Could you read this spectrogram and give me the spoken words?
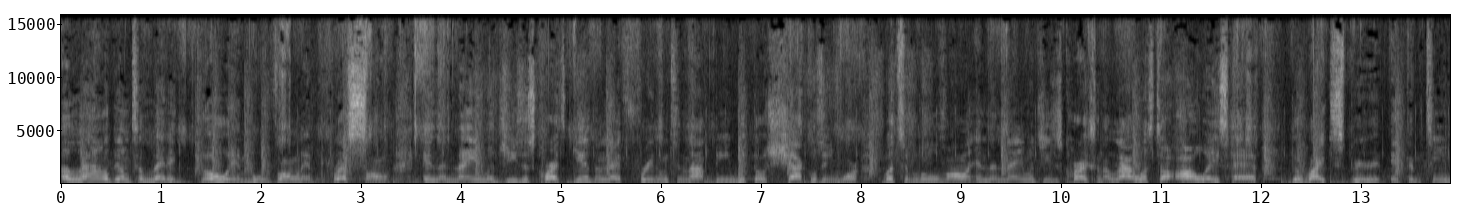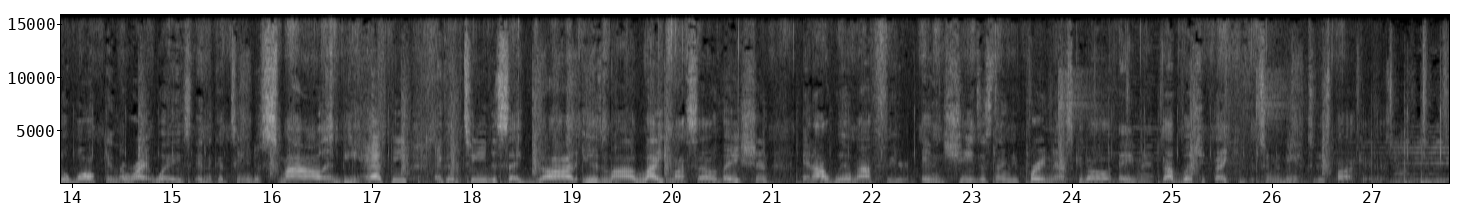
Allow them to let it go and move on and press on in the name of Jesus Christ. Give them that freedom to not be with those shackles anymore, but to move on in the name of Jesus Christ and allow us to always have the right spirit and continue to walk in the right ways and to continue to smile and be happy and continue to say, God is my light, my salvation, and I will not fear. In Jesus' name we pray and ask it all. Amen. God bless you. Thank you for tuning in to this podcast.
